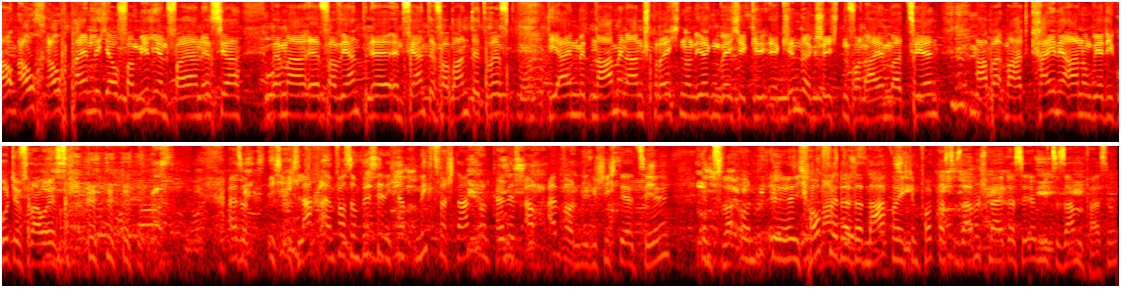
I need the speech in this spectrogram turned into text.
Auch, auch, auch peinlich auf Familienfeiern ist ja, wenn man äh, verwähnt, äh, entfernte Verwandte trifft, die einen mit Namen ansprechen und irgendwelche Ki- äh, Kindergeschichten von einem erzählen, aber man hat keine Ahnung, wer die gute Frau ist. Also ich, ich lache einfach so ein bisschen, ich habe nichts verstanden und kann jetzt auch einfach eine Geschichte erzählen. Und, zwar, und äh, ich hoffe dann danach, wenn ich den Podcast zusammenschneide, dass sie irgendwie zusammenpassen.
